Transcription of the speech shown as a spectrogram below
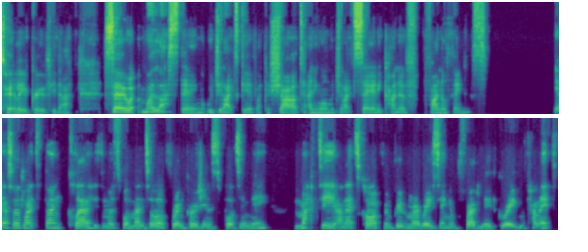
totally agree with you there. So my last thing, would you like to give like a shout out to anyone? Would you like to say any kind of final things? Yeah, so I'd like to thank Claire, who's the motorsport mentor, for encouraging and supporting me, Matty and X-Kart for improving my racing and providing me with great mechanics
